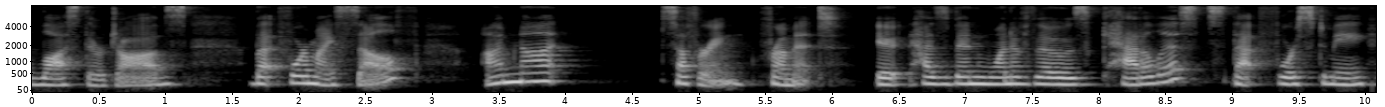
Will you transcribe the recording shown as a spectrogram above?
lost their jobs. But for myself, I'm not suffering from it. It has been one of those catalysts that forced me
